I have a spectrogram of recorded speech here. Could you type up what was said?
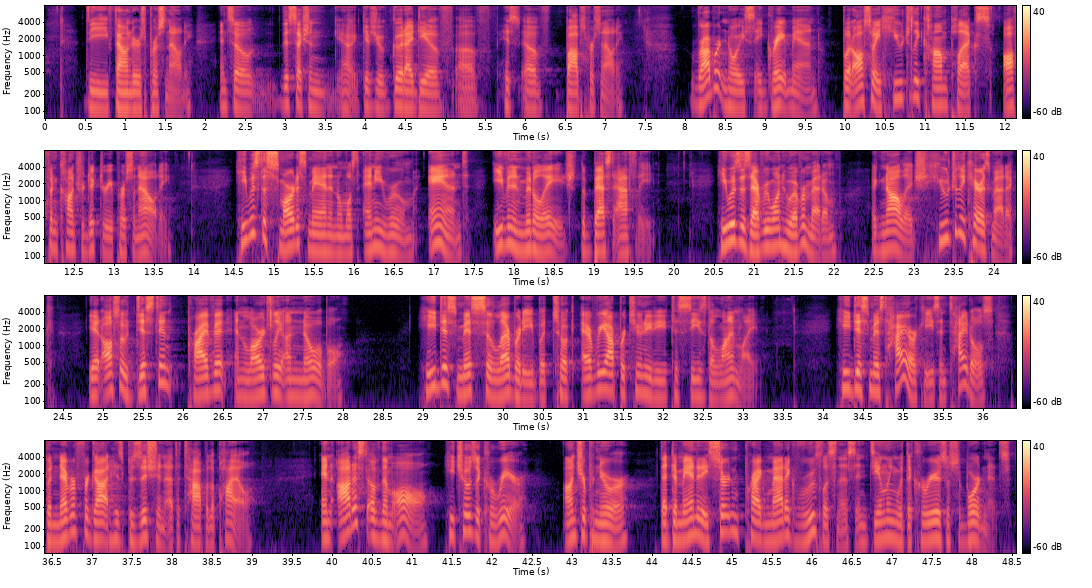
the founder's personality. And so this section uh, gives you a good idea of, of his of Bob's personality. Robert Noyce, a great man, but also a hugely complex, often contradictory personality. He was the smartest man in almost any room and even in middle age, the best athlete. He was, as everyone who ever met him acknowledged, hugely charismatic, yet also distant, private, and largely unknowable. He dismissed celebrity but took every opportunity to seize the limelight. He dismissed hierarchies and titles but never forgot his position at the top of the pile. And oddest of them all, he chose a career, entrepreneur, that demanded a certain pragmatic ruthlessness in dealing with the careers of subordinates.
